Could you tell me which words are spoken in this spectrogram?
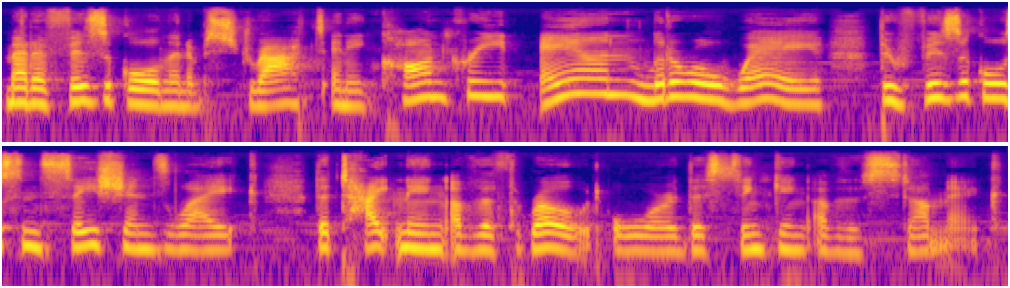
metaphysical and abstract in a concrete and literal way through physical sensations like the tightening of the throat or the sinking of the stomach.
